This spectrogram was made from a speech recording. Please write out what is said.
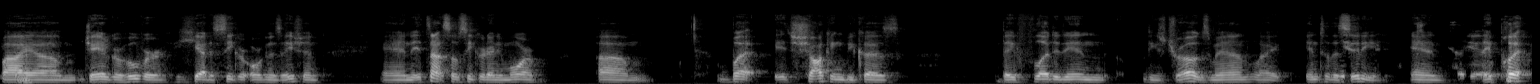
by um, J. Edgar Hoover. He had a secret organization, and it's not so secret anymore. Um, but it's shocking because they flooded in these drugs, man, like into the city, and they put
